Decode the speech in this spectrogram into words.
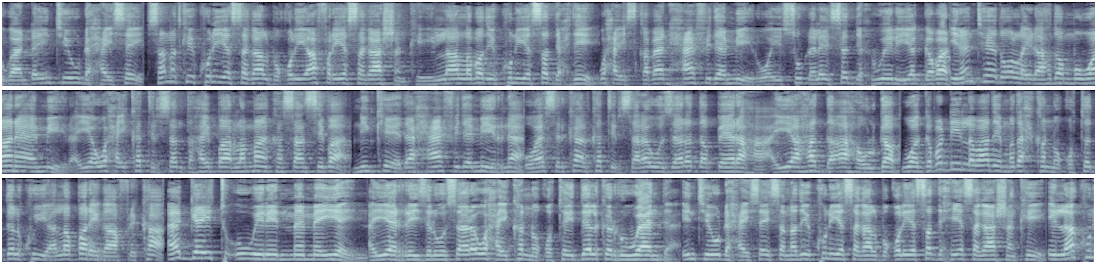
uganda intii u dhexaysay sannadkii kun iyo sagaal boqol iyo afar iyo sagaashankii ilaa labadii kun iyo saddexdii. Waxay isqabaan xaafid amiir oo ay isu dhaleen saddex wiil iyo gabadh inanteed oo la yidhaahdo muwana amiir ayaa waxay ka tirsan tahay baarlamaanka sansibar ninkeeda xaafid amiirna oo ah sarkaal ka tirsanaa wasaaradda beeraha ayaa hadda ah howlgab. Waa gabadhii labaad ee madax ka noqota dal ku yaalla bariga afrika. Agayt uwilin mameyen ayaa ra'iisul wasaare waxay ka noqotay dalka ruwanda intii u dhexaysay sannadii kun iyo sagaal boqol iyo saddex iyo sagaashankii ilaa kun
